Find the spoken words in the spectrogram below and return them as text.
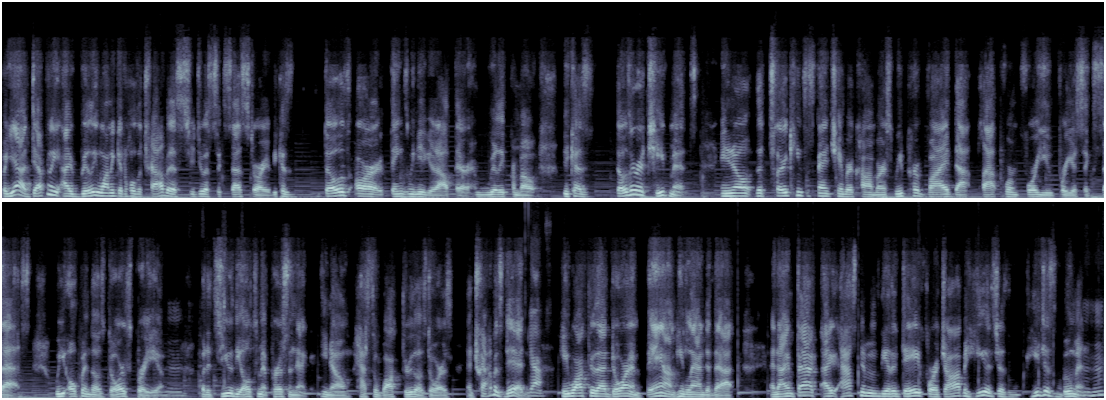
but yeah, definitely, I really want to get a hold of Travis to do a success story because those are things we need to get out there and really promote because those are achievements. And, you know, the Tulare Kings Hispanic Chamber of Commerce, we provide that platform for you for your success. We open those doors for you, Mhm. but it's you, the ultimate person that, you know, has to walk through those doors. And Travis did. Yeah. He walked through that door and bam, he landed that. And I, in fact, I asked him the other day for a job and he is just, he's just booming Mhm.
